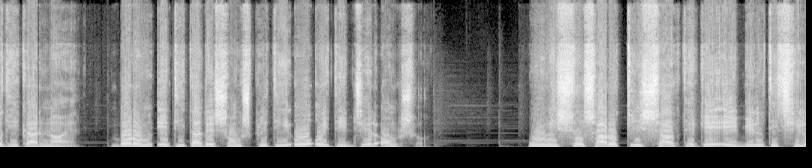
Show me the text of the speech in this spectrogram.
অধিকার নয়, বরং এটি তাদের সংস্কৃতি ও ঐতিহ্যের অংশ। উনিশশো সাল থেকে এই বিরতি ছিল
